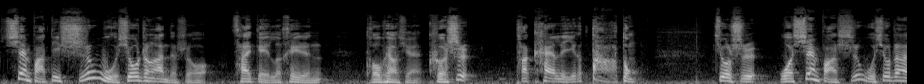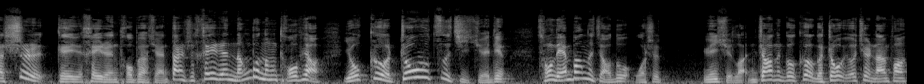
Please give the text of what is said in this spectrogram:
宪法第十五修正案的时候，才给了黑人投票权。可是他开了一个大洞，就是我宪法十五修正案是给黑人投票权，但是黑人能不能投票由各州自己决定。从联邦的角度，我是允许了。你知道那个各个州，尤其是南方，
